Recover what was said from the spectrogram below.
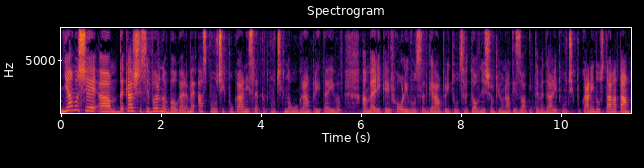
Нямаше а, да кажа, ще се върна в България. Аз получих покани след като получих много гран-прита и в Америка, и в Холивуд, след гран-прито от световния шампионат и златните медали. Получих покани да остана там.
